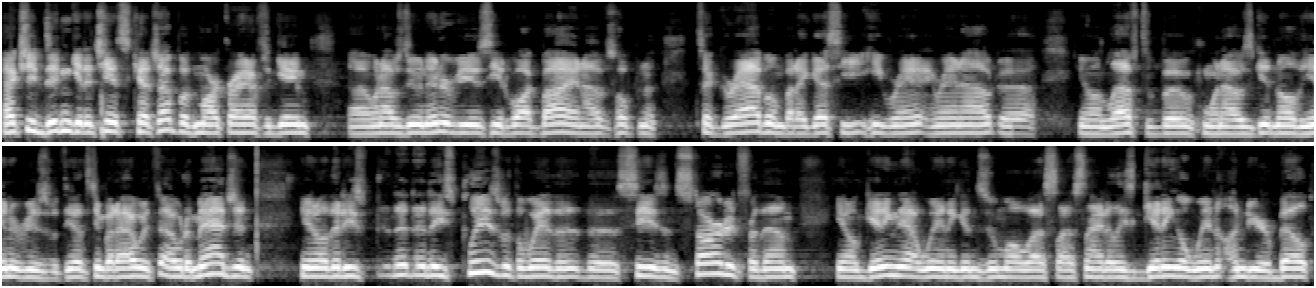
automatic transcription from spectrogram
actually didn't get a chance to catch up with Mark right after the game. Uh, when I was doing interviews, he had walked by, and I was hoping to, to grab him, but I guess he, he ran he ran out, uh, you know, and left when I was getting all the interviews with the other team. But I would I would imagine, you know, that he's that, that he's pleased with the way the, the season started for them. You know, getting that win against Zumwalt West last night, at least getting a win under your belt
